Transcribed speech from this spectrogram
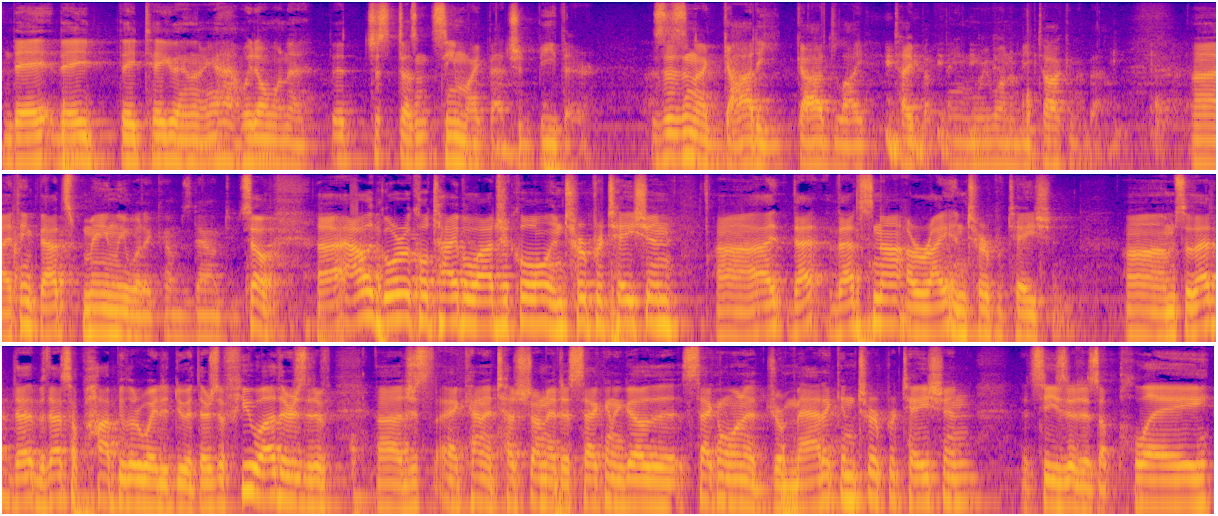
they they they take that and they're like, ah, we don't want to. It just doesn't seem like that should be there. This isn't a gaudy, godlike type of thing we want to be talking about. Uh, I think that's mainly what it comes down to. So, uh, allegorical typological interpretation, uh, that, that's not a right interpretation. Um, so that, that that's a popular way to do it. There's a few others that have uh, just I kind of touched on it a second ago. The second one, a dramatic interpretation that sees it as a play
